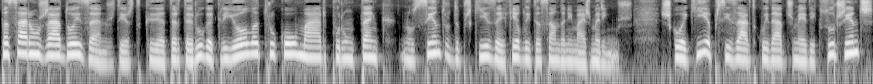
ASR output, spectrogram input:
Passaram já dois anos desde que a tartaruga crioula trocou o mar por um tanque no Centro de Pesquisa e Reabilitação de Animais Marinhos. Chegou aqui a precisar de cuidados médicos urgentes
